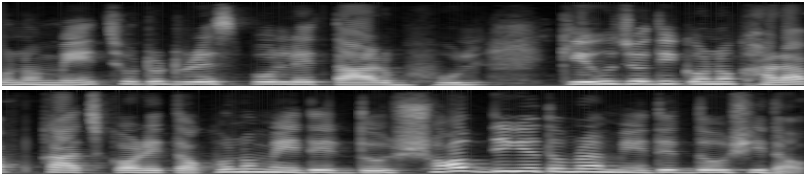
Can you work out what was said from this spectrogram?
কোনো মেয়ে ছোট ড্রেস পরলে তার ভুল। কেউ যদি কোনো খারাপ কাজ করে, তখনও মেয়েদের দোষ। সব দিকে তোমরা মেয়েদের দোষই দাও।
